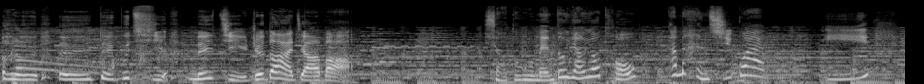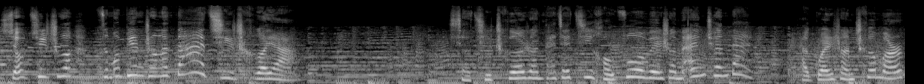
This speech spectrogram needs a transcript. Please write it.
呃呃，对不起，没挤着大家吧？”小动物们都摇摇头，他们很奇怪。咦，小汽车怎么变成了大汽车呀？小汽车让大家系好座位上的安全带，它关上车门，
